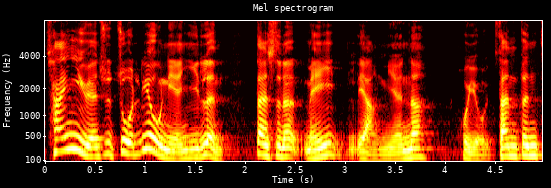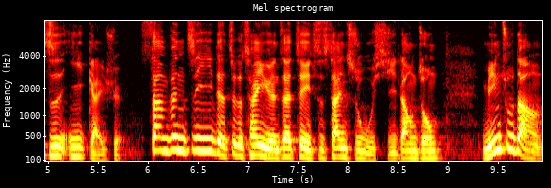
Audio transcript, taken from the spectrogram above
参议员是做六年一任，但是呢，每两年呢会有三分之一改选。三分之一的这个参议员在这一次三十五席当中，民主党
